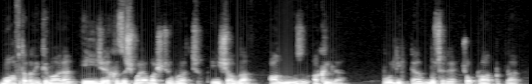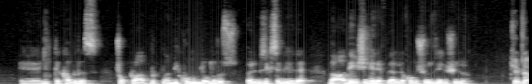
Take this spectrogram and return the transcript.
bu haftadan itibaren iyice kızışmaya başlıyor Muratçım. İnşallah alnımızın akıyla bu ligden bu sene çok rahatlıkla e, ligde kalırız. Çok rahatlıkla bir konumda oluruz. Önümüzdeki seneye de daha değişik hedeflerle konuşuruz diye düşünüyorum. Celal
